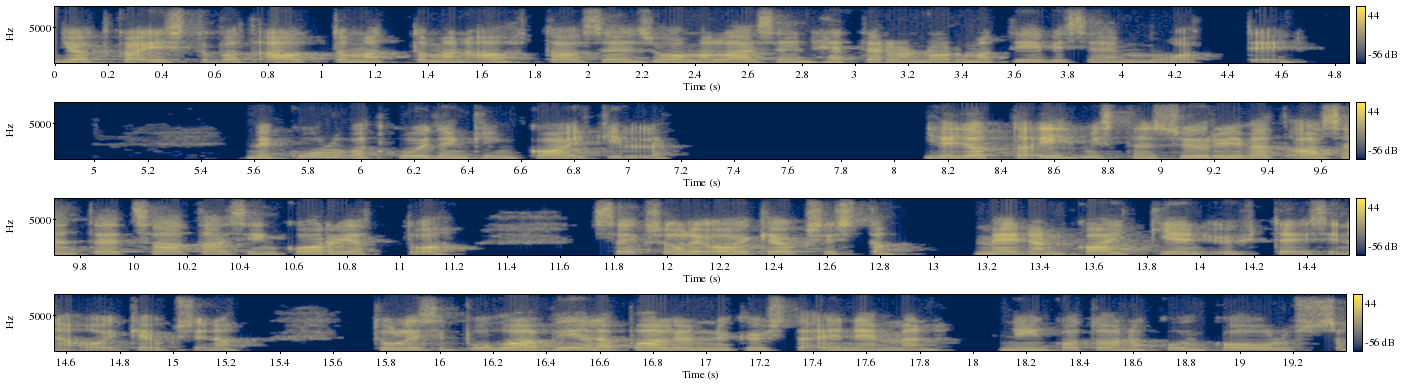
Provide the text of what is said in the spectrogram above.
jotka istuvat auttamattoman ahtaaseen suomalaiseen heteronormatiiviseen muottiin. Ne kuuluvat kuitenkin kaikille. Ja jotta ihmisten syrjivät asenteet saataisiin korjattua, seksuaalioikeuksista meidän kaikkien yhteisinä oikeuksina tulisi puhua vielä paljon nykyistä enemmän niin kotona kuin koulussa.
